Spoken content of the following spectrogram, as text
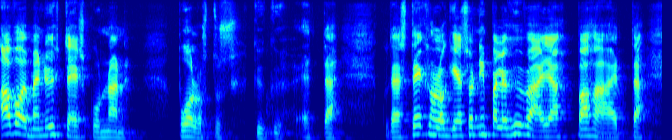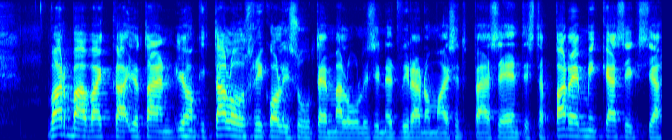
avoimen yhteiskunnan puolustuskyky, että kun tässä teknologiassa on niin paljon hyvää ja pahaa, että varmaan vaikka jotain johonkin talousrikollisuuteen mä luulisin, että viranomaiset pääsee entistä paremmin käsiksi ja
